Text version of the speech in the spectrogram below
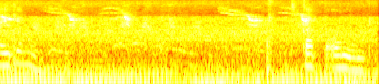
Ay, ganun. Kapaon yun.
